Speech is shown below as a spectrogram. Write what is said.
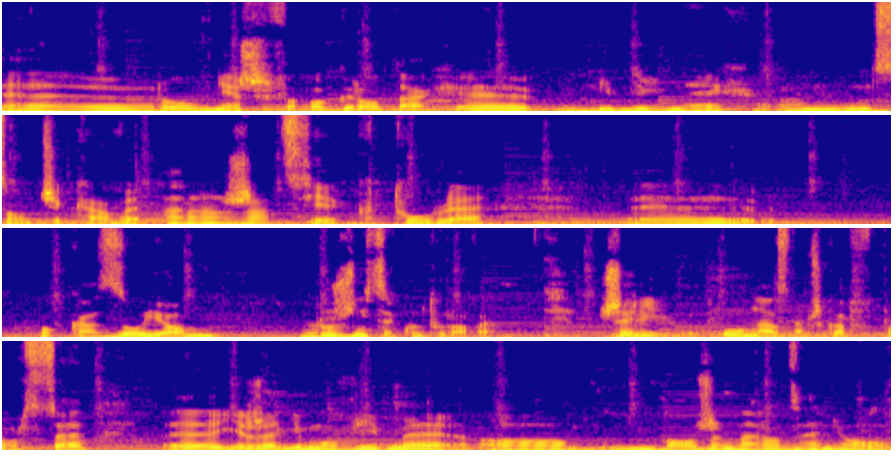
E, Również w ogrodach e, biblijnych są ciekawe aranżacje, które e, pokazują różnice kulturowe. Czyli u nas, na przykład w Polsce, e, jeżeli mówimy o Bożym Narodzeniu,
